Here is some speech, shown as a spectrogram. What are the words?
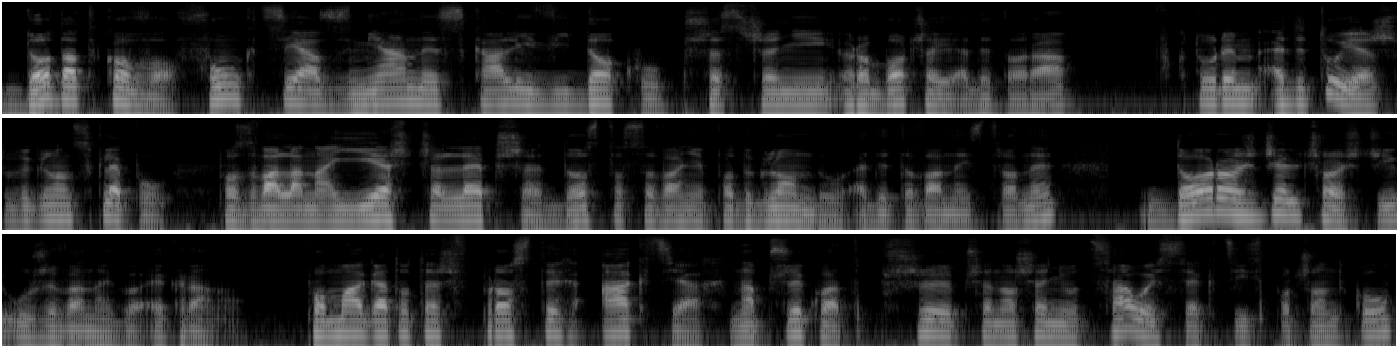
Dodatkowo funkcja zmiany skali widoku przestrzeni roboczej edytora, w którym edytujesz wygląd sklepu, pozwala na jeszcze lepsze dostosowanie podglądu edytowanej strony do rozdzielczości używanego ekranu. Pomaga to też w prostych akcjach, przykład przy przenoszeniu całej sekcji z początku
